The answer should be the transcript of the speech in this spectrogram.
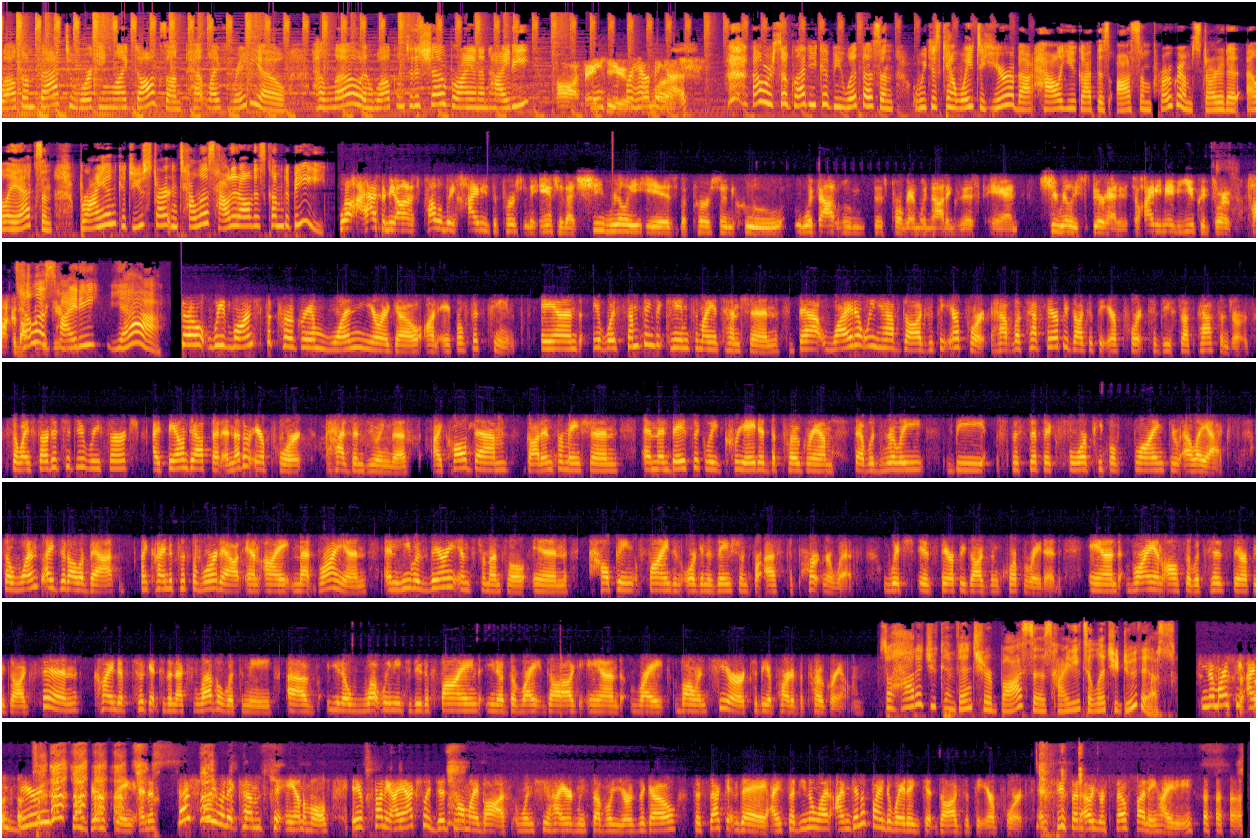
Welcome back to Working Like Dogs on Pet Life Radio. Hello, and welcome to the show, Brian and Heidi. Aw, thank, Thank you for so having much. us. Oh, we're so glad you could be with us, and we just can't wait to hear about how you got this awesome program started at LAX. And Brian, could you start and tell us how did all this come to be? Well, I have to be honest, probably Heidi's the person to answer that. She really is the person who, without whom this program would not exist, and she really spearheaded it. So, Heidi, maybe you could sort of talk about it. Tell the us, beginning. Heidi. Yeah. So we launched the program one year ago on April 15th. And it was something that came to my attention that why don't we have dogs at the airport? Have let's have therapy dogs at the airport to de-stress passengers. So I started to do research. I found out that another airport had been doing this. I called them, got information, and then basically created the program that would really be specific for people flying through LAX. So once I did all of that, I kind of put the word out and I met Brian and he was very instrumental in helping find an organization for us to partner with, which is Therapy Dogs Incorporated. And Brian also with his therapy dog Finn kind of took it to the next level with me of, you know, what we need to do to find, you know, the right dog and right volunteer to be a part of the program. So, how did you convince your bosses, Heidi, to let you do this? You know, Marcie, I'm very convincing, and especially when it comes to animals. It's funny, I actually did tell my boss when she hired me several years ago, the second day, I said, you know what, I'm going to find a way to get dogs at the airport. And she said, oh, you're so funny, Heidi.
